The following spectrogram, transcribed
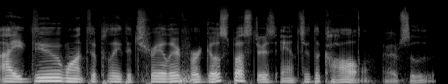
I do want to play the trailer for Ghostbusters Answer the Call. Absolutely.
